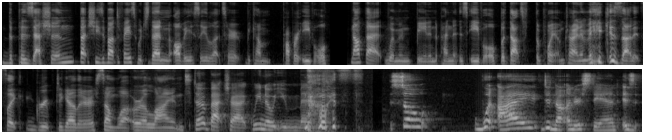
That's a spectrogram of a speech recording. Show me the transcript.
the possession that she's about to face which then obviously lets her become proper evil not that women being independent is evil but that's the point i'm trying to make is that it's like grouped together somewhat or aligned Don't backtrack. We know what you meant. it's So, what I did not understand is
